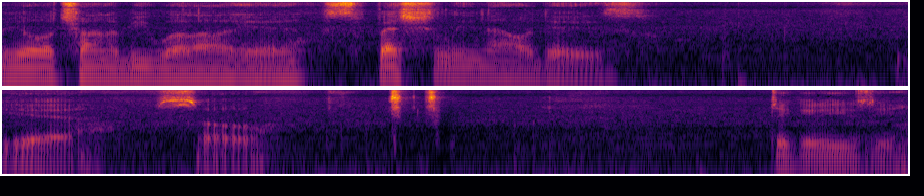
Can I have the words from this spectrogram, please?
we all trying to be well out here especially nowadays. Yeah so take it easy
